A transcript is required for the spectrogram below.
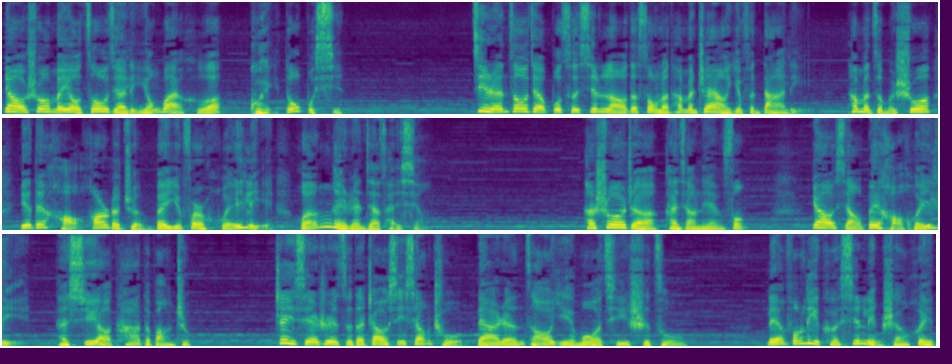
要说没有邹家里应外合，鬼都不信。既然邹家不辞辛劳的送了他们这样一份大礼，他们怎么说也得好好的准备一份回礼还给人家才行。他说着，看向连峰。要想备好回礼，他需要他的帮助。这些日子的朝夕相处，俩人早已默契十足。连峰立刻心领神会，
